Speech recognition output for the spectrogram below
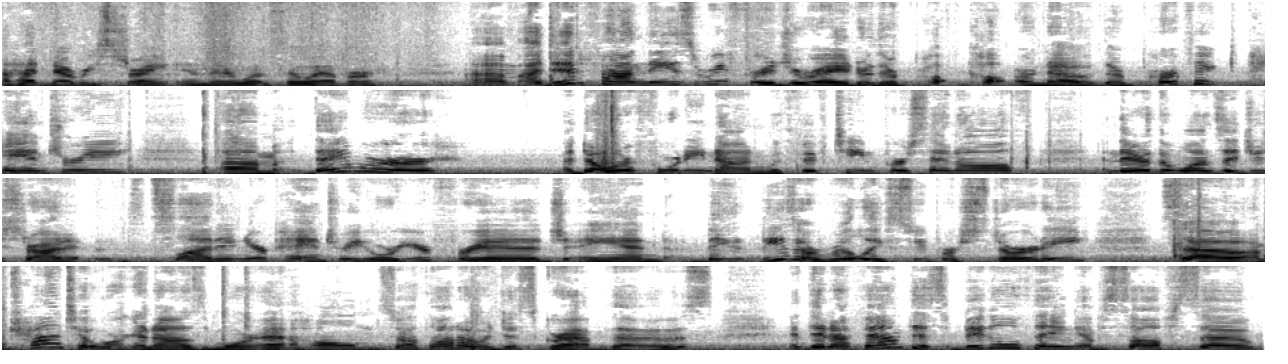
I had no restraint in there whatsoever. Um, I did find these refrigerator. They're or no, they're perfect pantry. Um, they were $1.49 with 15% off. And they're the ones that you slide, in your pantry or your fridge. And they, these are really super sturdy. So I'm trying to organize more at home. So I thought I would just grab those. And then I found this big old thing of soft soap.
